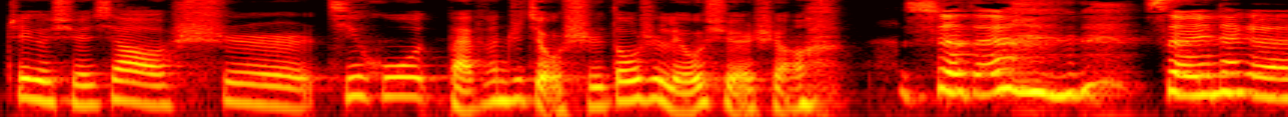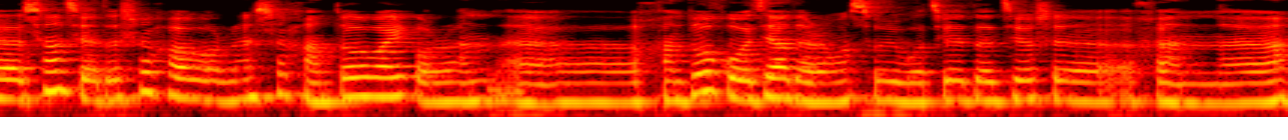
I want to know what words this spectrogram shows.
这个学校是几乎百分之九十都是留学生。是的，所以那个上学的时候，我认识很多外国人，呃，很多国家的人，所以我觉得就是很呃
